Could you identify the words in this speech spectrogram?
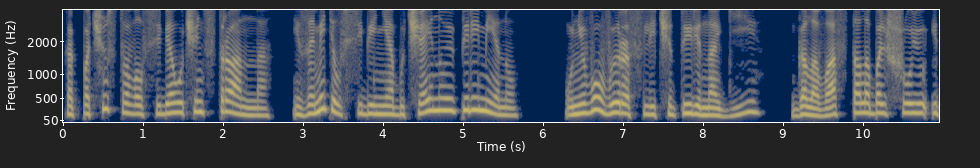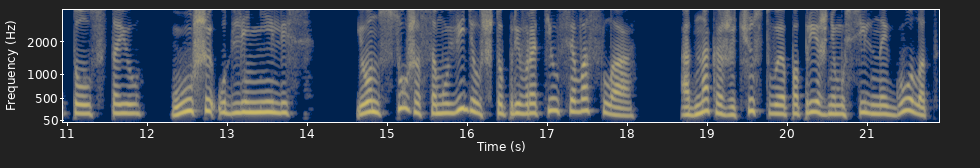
как почувствовал себя очень странно и заметил в себе необычайную перемену. У него выросли четыре ноги, голова стала большою и толстою, уши удлинились, и он с ужасом увидел, что превратился в осла. Однако же, чувствуя по-прежнему сильный голод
